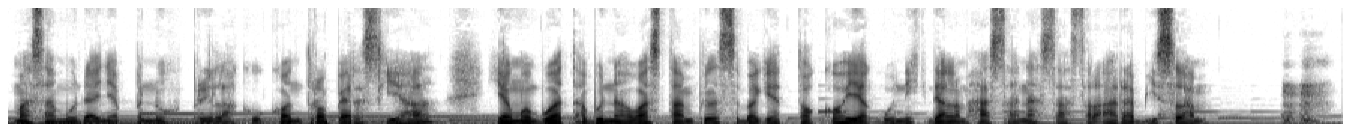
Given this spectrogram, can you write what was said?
Masa mudanya penuh perilaku kontroversial yang membuat Abu Nawas tampil sebagai tokoh yang unik dalam hasanah sastra Arab Islam.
